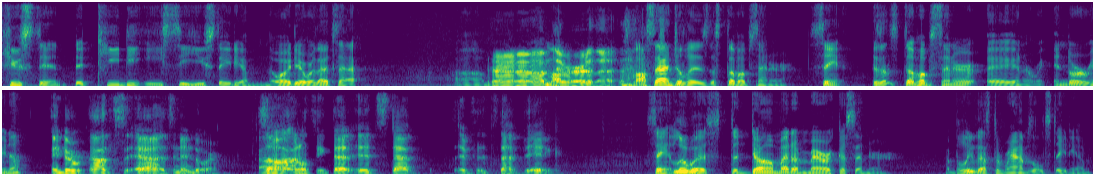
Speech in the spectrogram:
Houston, the TDECU Stadium. No idea where that's at. Um, I don't know. I've Lo- never heard of that. Los Angeles, the StubHub Center. Saint isn't StubHub Center a, an indoor arena? Indoor, uh, yeah, it's an indoor. So uh, I don't think that it's that if it's that big. St. Louis, the Dome at America Center. I believe that's the Rams old stadium.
